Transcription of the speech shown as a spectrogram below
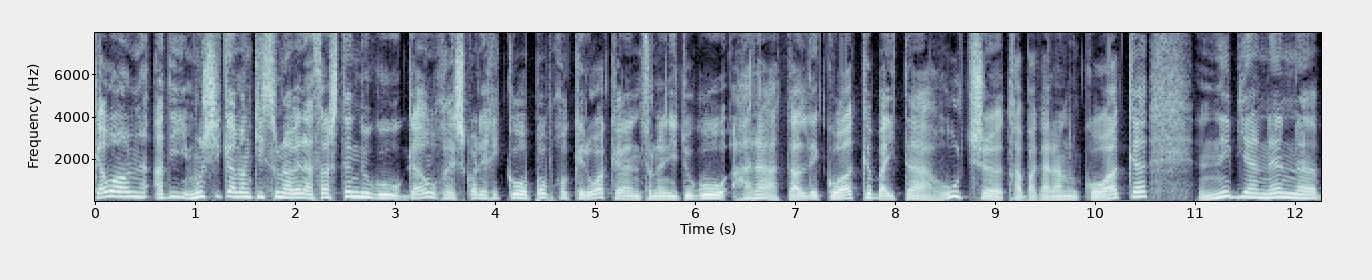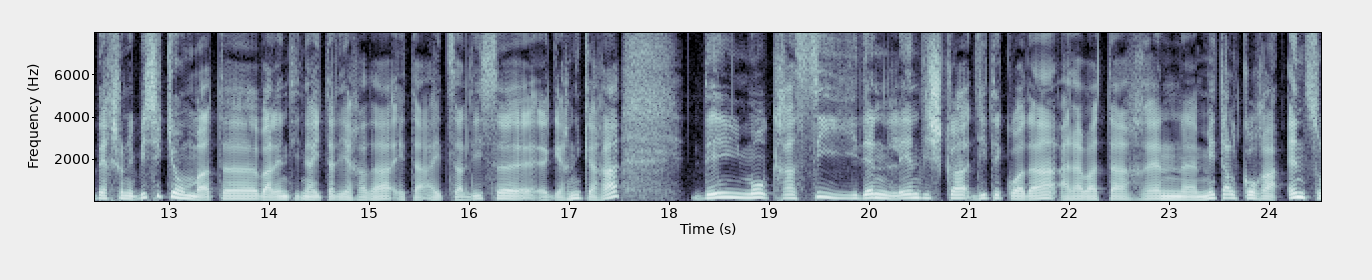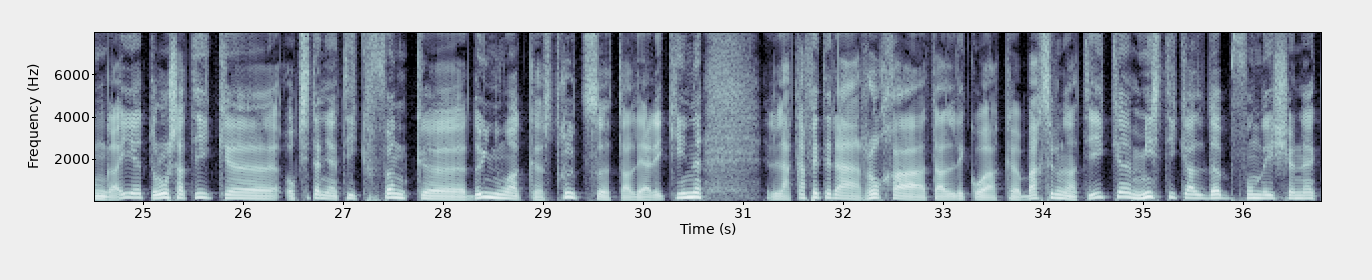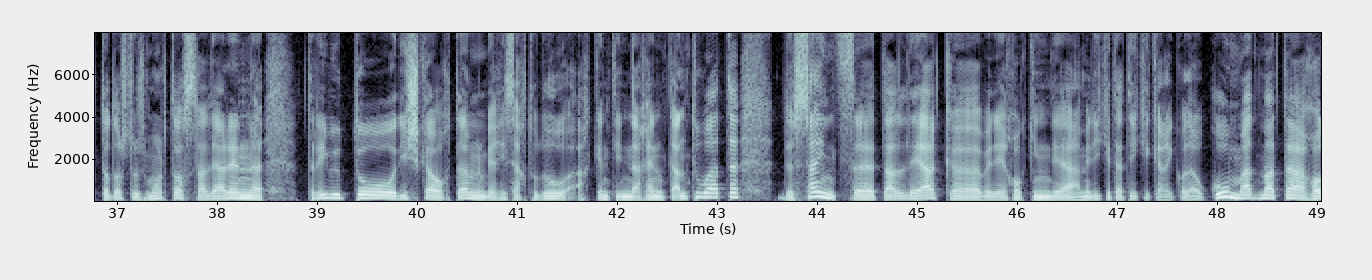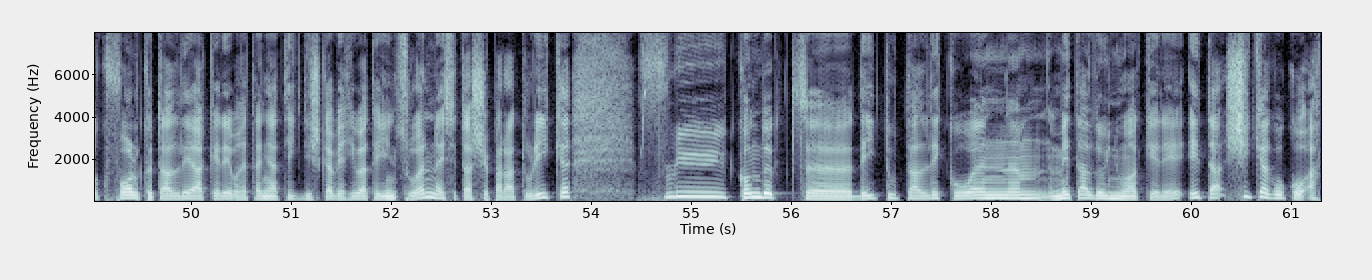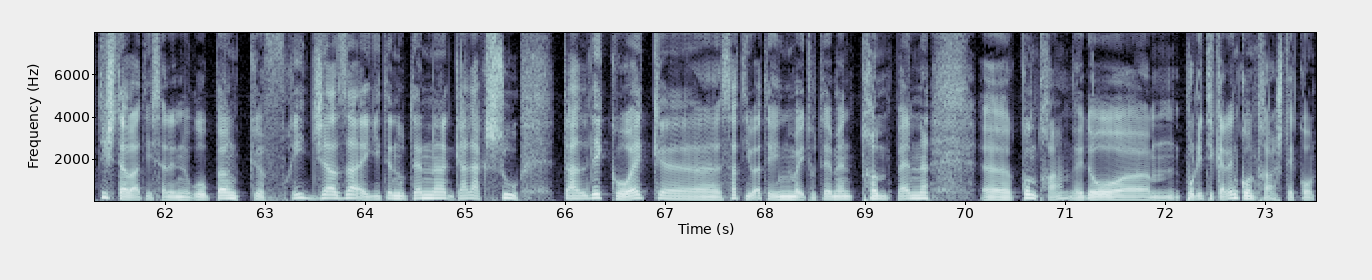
Gauan, adi musika mankizuna beraz hasten dugu. Gaur eskualeriko pop rockeroak entzunen ditugu. Ara taldekoak baita huts trapagarankoak. Nebianen bersione bizikion bat Valentina italiara da eta aitzaldiz gernikara Demokrazi den lehen diska ditekoa da, arabataren metalkora entzungai, tolosatik, uh, oksitaniatik funk uh, doinuak strutz taldearekin, La Cafetera Roja taldekoak Barcelonatik, Mystical Dub Foundationek Todostuz Muertos taldearen tributo diska hortan berriz hartu du Arkentindaren kantu bat, The Saints taldeak bere rockindea Ameriketatik ekarriko dauku, Madmata Rock Folk taldeak ere Bretañatik diska berri bat egin zuen, naiz eta separaturik, Flu Conduct uh, deitu taldekoen metal doinuak ere, eta Chicagoko artista bat izanen dugu, punk free jazza egiten duten galaxu taldekoek uh, zati bat egin baitute hemen Trumpen uh, kontra, edo uh, politikaren kontra hasteko.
